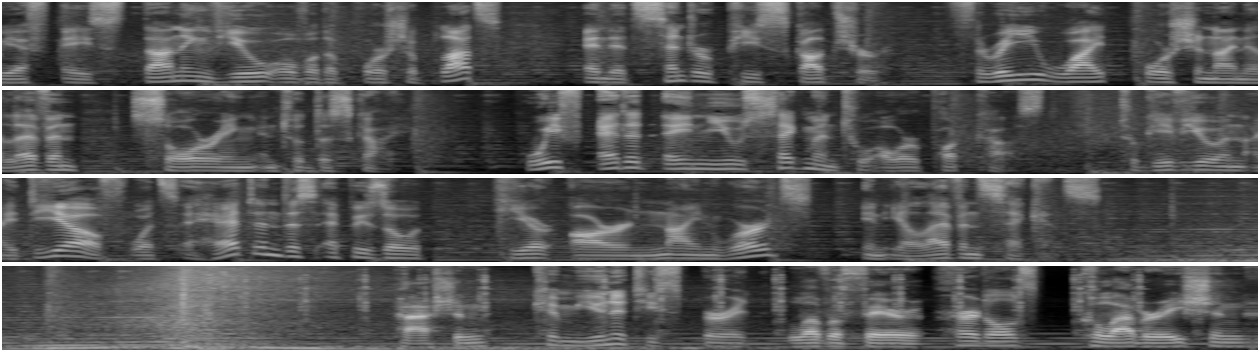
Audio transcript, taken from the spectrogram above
We have a stunning view over the Porsche Platz and its centerpiece sculpture, three white Porsche 911 soaring into the sky. We've added a new segment to our podcast. To give you an idea of what's ahead in this episode, here are nine words in 11 seconds. Passion, community spirit, love affair, hurdles, collaboration,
